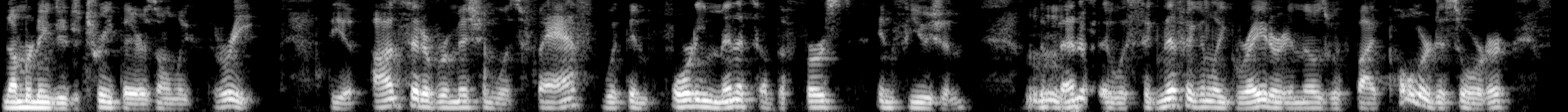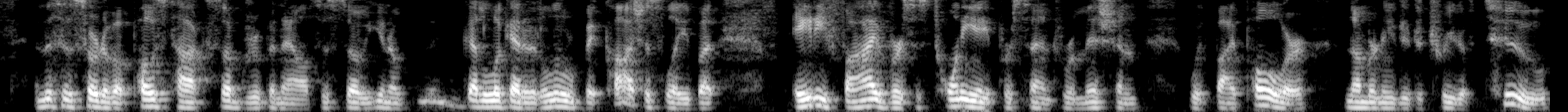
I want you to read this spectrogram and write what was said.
Number needed to treat there is only three. The onset of remission was fast within 40 minutes of the first infusion. Mm-hmm. The benefit was significantly greater in those with bipolar disorder. And this is sort of a post hoc subgroup analysis. So, you know, got to look at it a little bit cautiously, but 85 versus 28% remission with bipolar, number needed to treat of two.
